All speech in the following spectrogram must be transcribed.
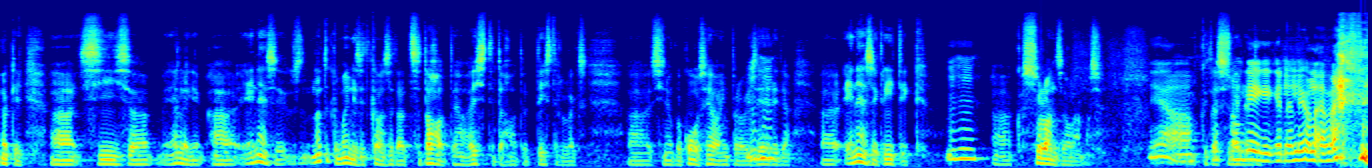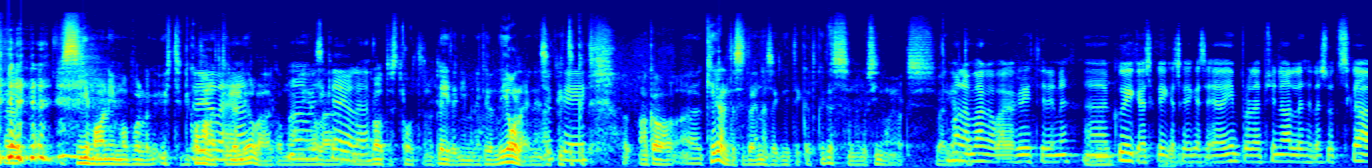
okei okay., siis äh, jällegi äh, enese, natuke mainisid ka seda, et sa tahad teha hästi, tahad, et teistel oleks äh, sinuga koos hea improviseerida mm. -hmm. äh, enesekriitik Mhm. äh,, kas sul on see olemas? jaa, Kuidas kas on välja keegi, kellel ei ole või? siiamaani ma pole ühtegi kohanud, kellel ei ole, aga ma No ei ole, ole. ole lootust kaotanud leida inimene, kellel ei ole enesekriitikat okay.. aga äh, kirjelda seda enesekriitikat, kuidas see nagu sinu jaoks ma olen väga-väga kriitiline mm. -hmm. kõiges, kõiges, kõiges ja impro läheb sinna alla selles suhtes ka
